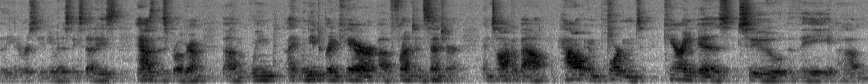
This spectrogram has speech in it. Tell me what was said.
the University of Humanistic Studies has this program. Um, we, I, we need to bring care uh, front and center and talk about how important caring is to the, um,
